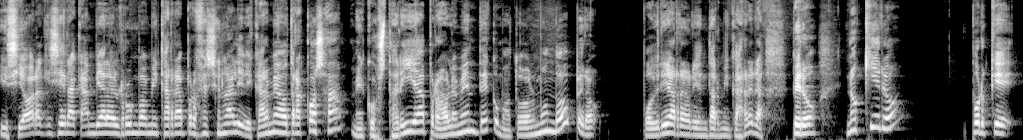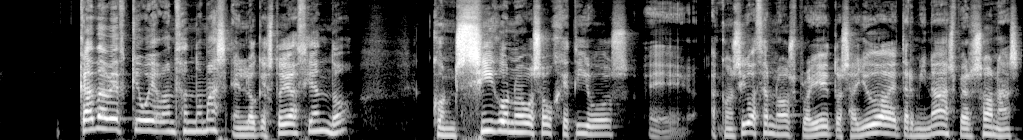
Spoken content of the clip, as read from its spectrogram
Y si ahora quisiera cambiar el rumbo de mi carrera profesional y dedicarme a otra cosa, me costaría probablemente, como a todo el mundo, pero podría reorientar mi carrera. Pero no quiero porque cada vez que voy avanzando más en lo que estoy haciendo, consigo nuevos objetivos, eh, consigo hacer nuevos proyectos, ayudo a determinadas personas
